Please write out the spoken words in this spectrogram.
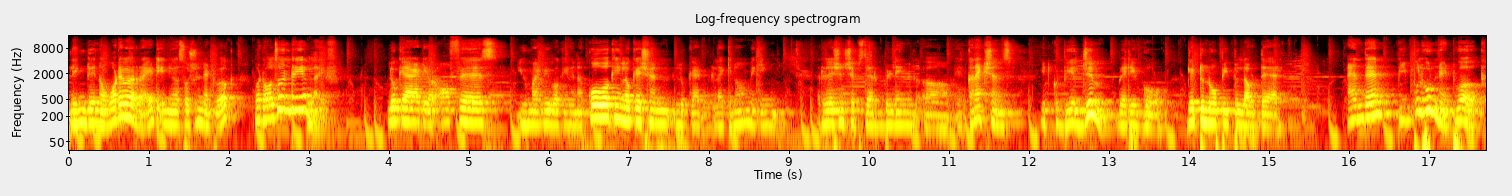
linkedin or whatever right in your social network but also in real life. Look at your office you might be working in a co-working location look at like you know making relationships there building uh, connections. It could be a gym where you go get to know people out there. And then people who network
